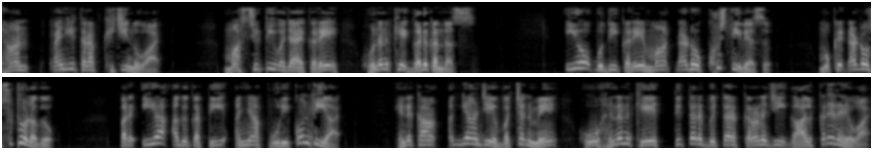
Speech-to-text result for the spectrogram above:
ध्यानु पंहिंजी तरफ़ खिचींदो आहे मां सिटी वॼाए करे हुननि खे गॾु कंदुसि इहो ॿुधी करे मां ॾाढो ख़ुशि थी वियसि मूंखे ॾाढो सुठो लॻो पर इहा अॻकथी अञा पूरी कोन थी आहे हिन खां अॻियां जे वचन में हू हिननि खे तितर बितर करण जी ॻाल्हि करे रहियो आहे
